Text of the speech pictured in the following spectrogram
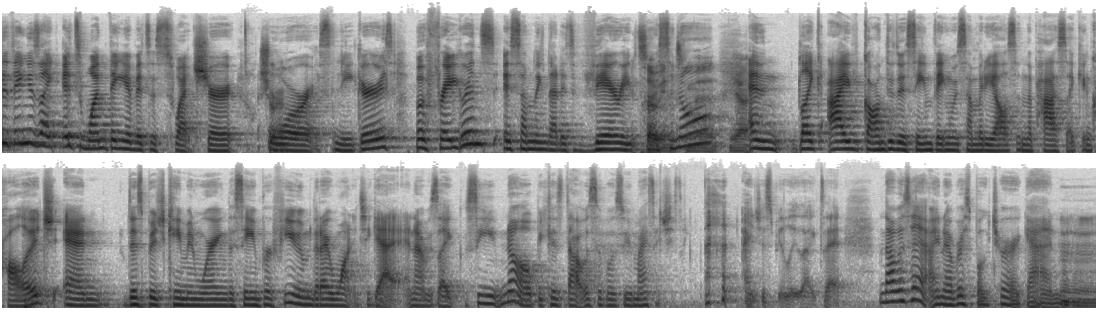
See, the thing is, like, it's one thing if it's a sweatshirt Sure. or sneakers, but fragrance is something that is very It's so personal. intimate, yeah. And like, I've gone through the same thing with somebody else in the past, like in college, and this bitch came in wearing the same perfume that I wanted to get, and I was like, see, no, because that was supposed to be my set. She's like, I just really liked it, and that was it. I never spoke to her again. Mm-hmm.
